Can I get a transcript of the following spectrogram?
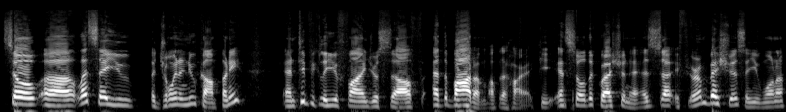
So let's say you join a new company, and typically you find yourself at the bottom of the hierarchy. And so the question is, uh, if you're ambitious and you want to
